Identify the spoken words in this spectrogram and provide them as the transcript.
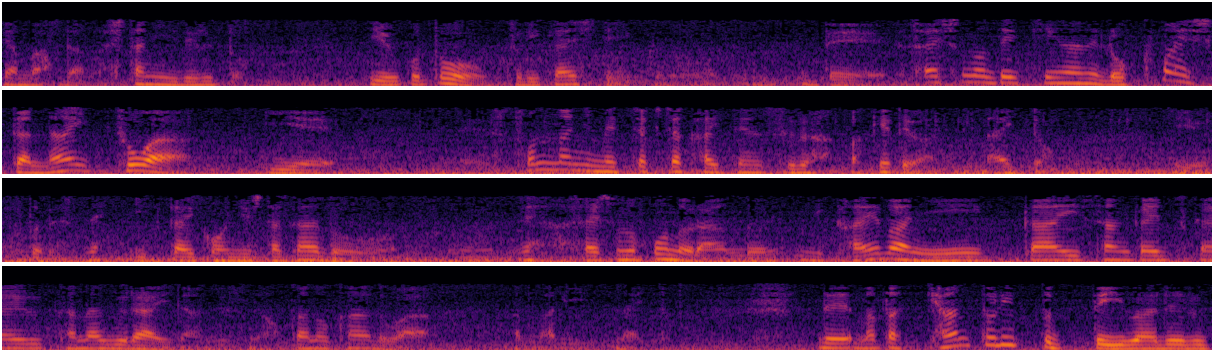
山札の下に入れるということを繰り返していくので最初のデッキがね6枚しかないとはいえそんなにめちゃくちゃ回転するわけではないということですね。1回購入したカードを、ね、最初の方のラウンドに買えば2回3回使えるかなぐらいなんですが他のカードはあんまりないと。でまたキャントリップって言われる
